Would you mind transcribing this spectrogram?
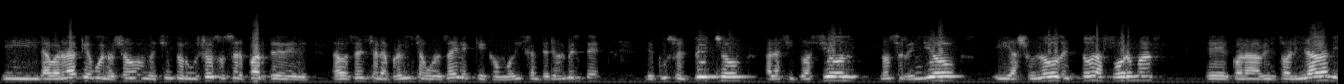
y la verdad que, bueno, yo me siento orgulloso de ser parte de la docencia de la provincia de Buenos Aires, que como dije anteriormente, le puso el pecho a la situación, no se rindió y ayudó de todas formas eh, con la virtualidad y,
